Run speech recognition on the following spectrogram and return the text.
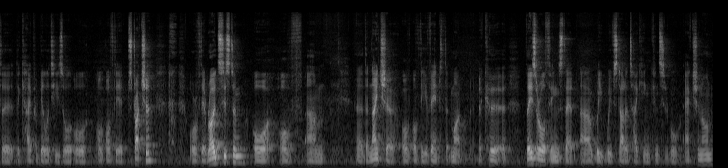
the, the capabilities or, or, or of their structure or of their road system or of um, uh, the nature of, of the event that might occur. These are all things that uh, we, we've started taking considerable action on.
